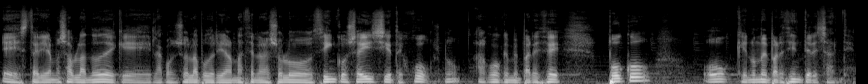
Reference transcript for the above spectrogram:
eh, estaríamos hablando de que la consola podría almacenar solo 5, 6, 7 juegos, ¿no? Algo que me parece poco o que no me parece interesante.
